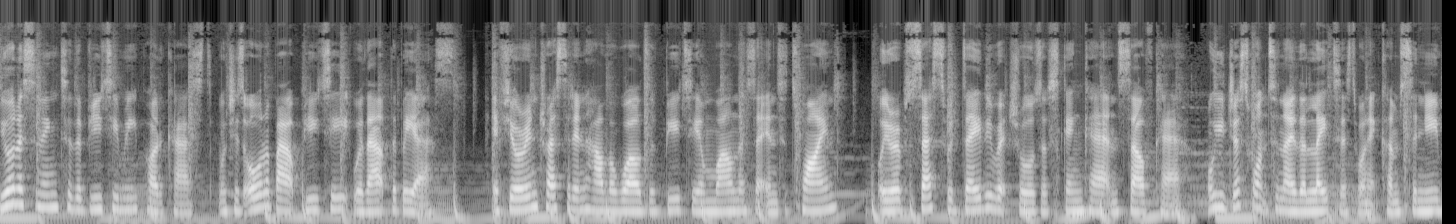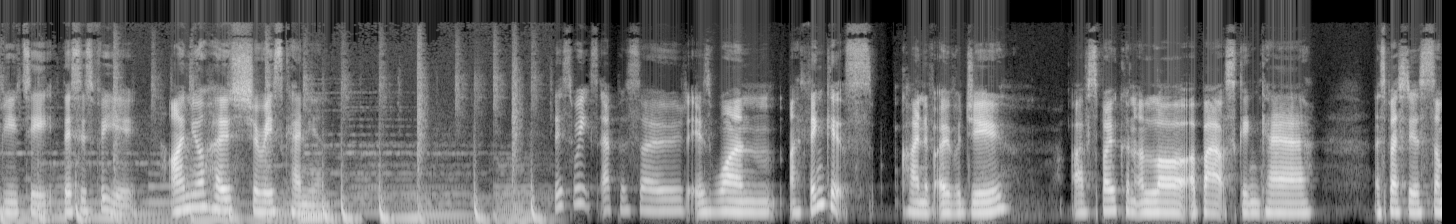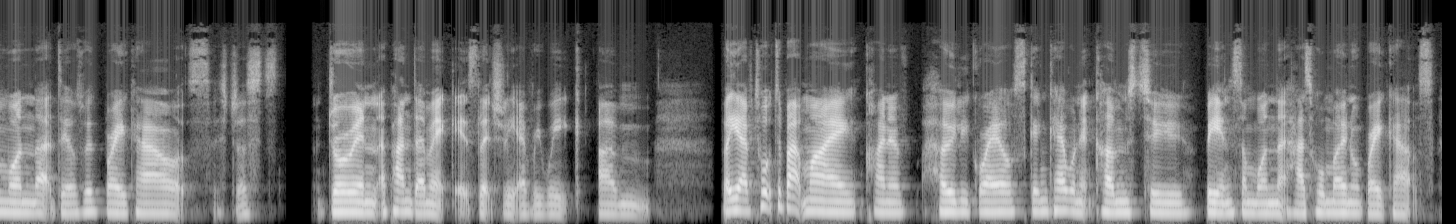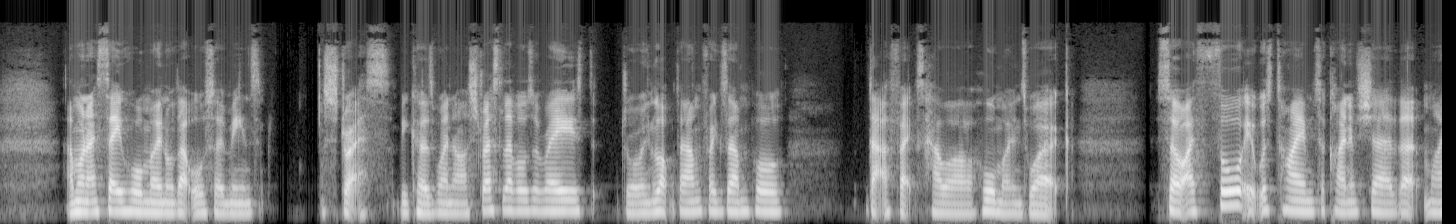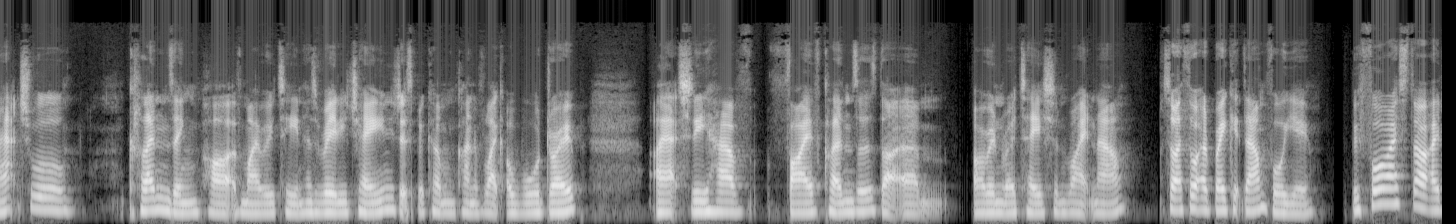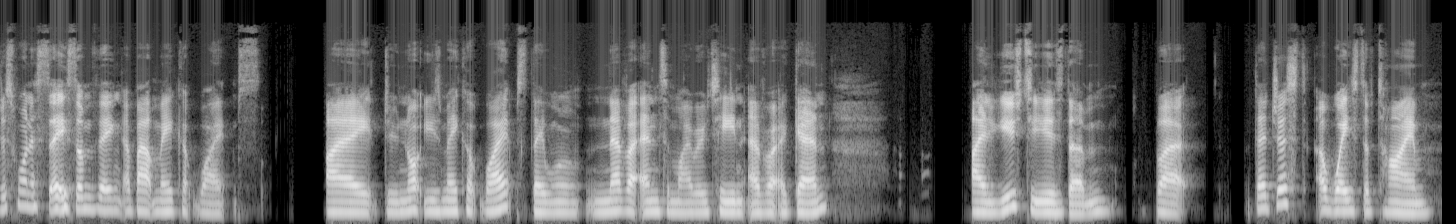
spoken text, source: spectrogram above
You're listening to the Beauty Me podcast, which is all about beauty without the BS. If you're interested in how the worlds of beauty and wellness are intertwined, or you're obsessed with daily rituals of skincare and self care, or you just want to know the latest when it comes to new beauty, this is for you. I'm your host, Cherise Kenyon. This week's episode is one I think it's kind of overdue. I've spoken a lot about skincare, especially as someone that deals with breakouts. It's just during a pandemic, it's literally every week. Um, but yeah, I've talked about my kind of holy grail skincare when it comes to being someone that has hormonal breakouts. And when I say hormonal, that also means stress because when our stress levels are raised during lockdown, for example, that affects how our hormones work. So I thought it was time to kind of share that my actual cleansing part of my routine has really changed. It's become kind of like a wardrobe. I actually have five cleansers that um, are in rotation right now. So I thought I'd break it down for you. Before I start, I just want to say something about makeup wipes. I do not use makeup wipes. They will never enter my routine ever again. I used to use them, but they're just a waste of time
